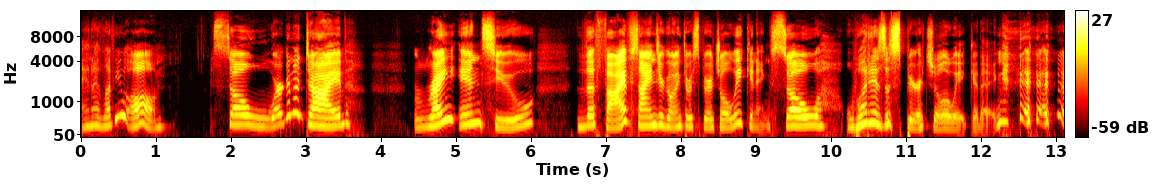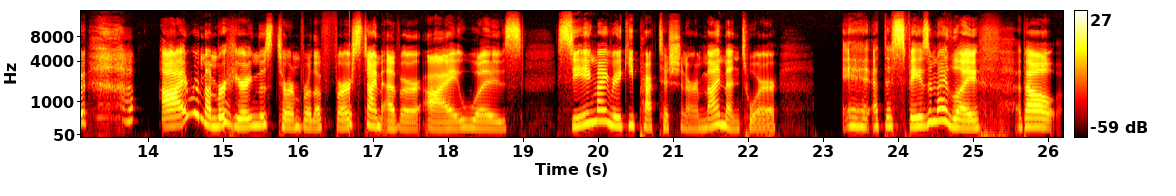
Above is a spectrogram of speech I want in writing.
And I love you all. So we're going to dive right into the five signs you're going through a spiritual awakening. So, what is a spiritual awakening? I remember hearing this term for the first time ever. I was seeing my Reiki practitioner, my mentor, eh, at this phase in my life, about,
